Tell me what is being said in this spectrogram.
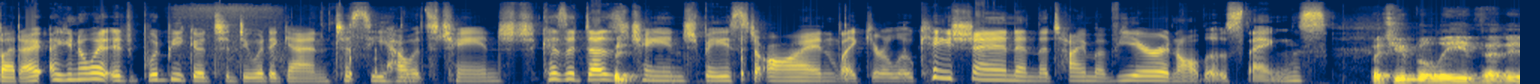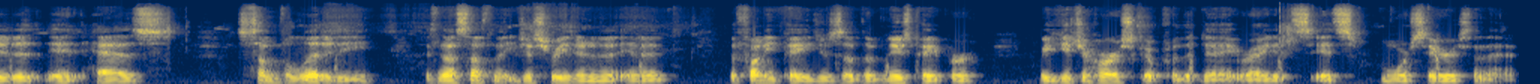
but I, I, you know what it would be good to do it again to see how it's changed because it does change based on like your location and the time of year and all those things but you believe that it it has some validity it's not something that you just read in, a, in a, the funny pages of the newspaper where you get your horoscope for the day right it's it's more serious than that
